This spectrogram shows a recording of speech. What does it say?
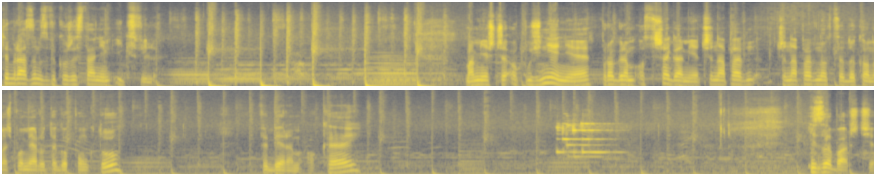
Tym razem z wykorzystaniem Xfil. Mam jeszcze opóźnienie. Program ostrzega mnie, czy na, pewno, czy na pewno chcę dokonać pomiaru tego punktu. Wybieram OK. I zobaczcie.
